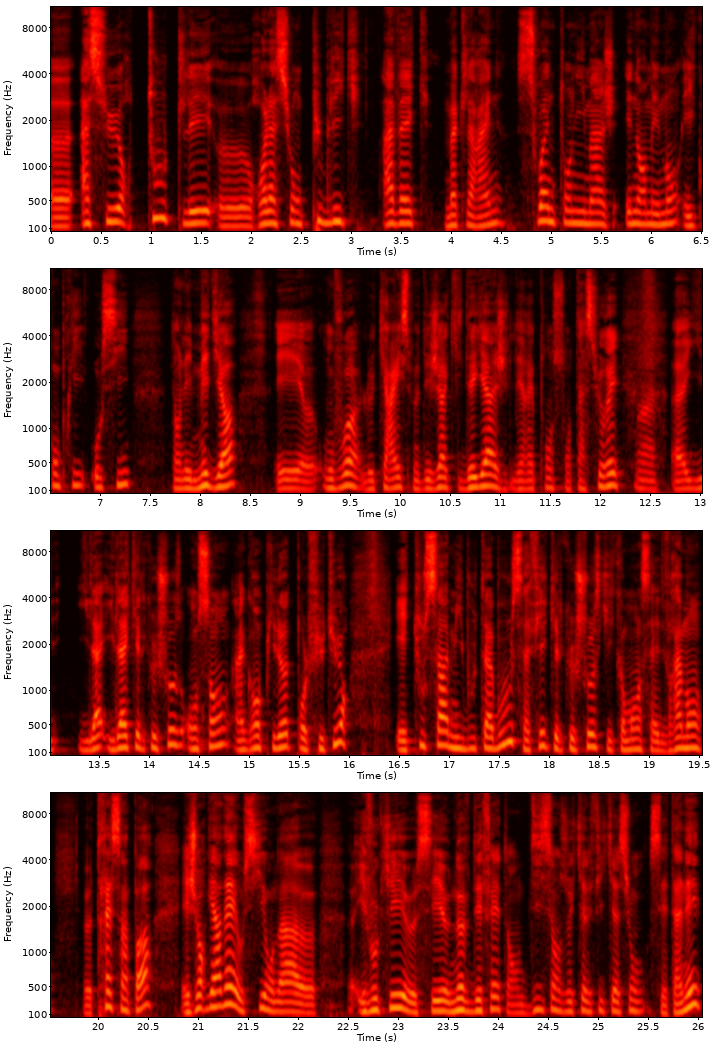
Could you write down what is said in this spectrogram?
euh, assure toutes les euh, relations publiques avec McLaren, soigne ton image énormément, et y compris aussi dans les médias. Et euh, on voit le charisme déjà qu'il dégage, les réponses sont assurées. Euh, il, a, il a quelque chose, on sent un grand pilote pour le futur. Et tout ça mis bout à bout, ça fait quelque chose qui commence à être vraiment euh, très sympa. Et je regardais aussi, on a évoqué ces neuf défaites en 10 séances de qualification cette année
